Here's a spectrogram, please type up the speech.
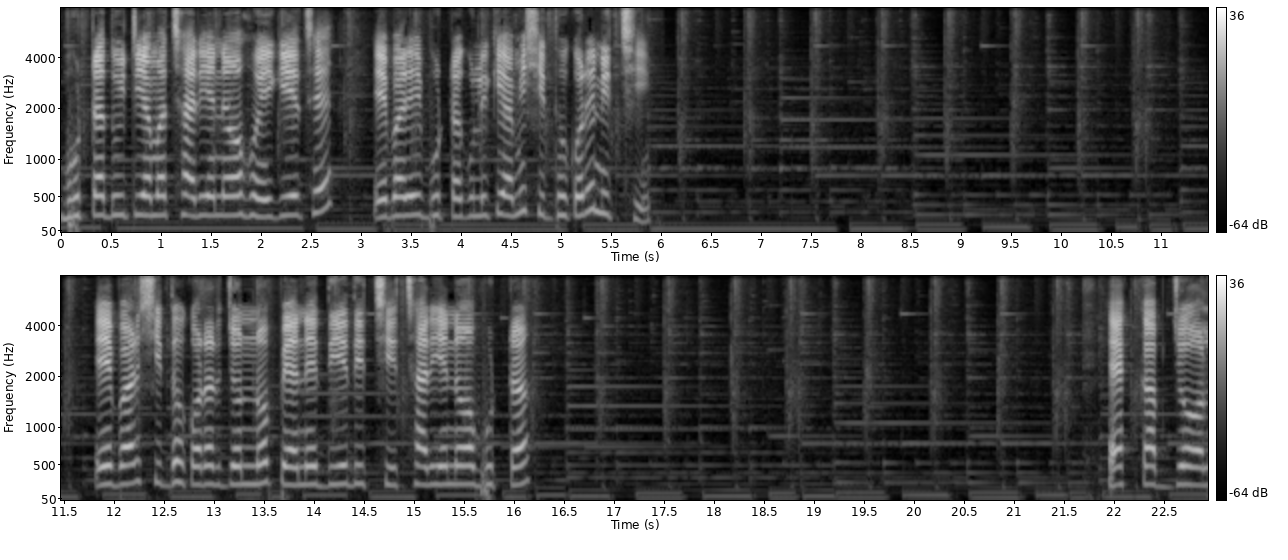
ভুট্টা দুইটি আমার ছাড়িয়ে নেওয়া হয়ে গিয়েছে। এবার এই ভুট্টাগুলিকে আমি সিদ্ধ করে নিচ্ছি। এবার সিদ্ধ করার জন্য প্যানে দিয়ে দিচ্ছি ছাড়িয়ে নেওয়া ভুট্টা। এক কাপ জল।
